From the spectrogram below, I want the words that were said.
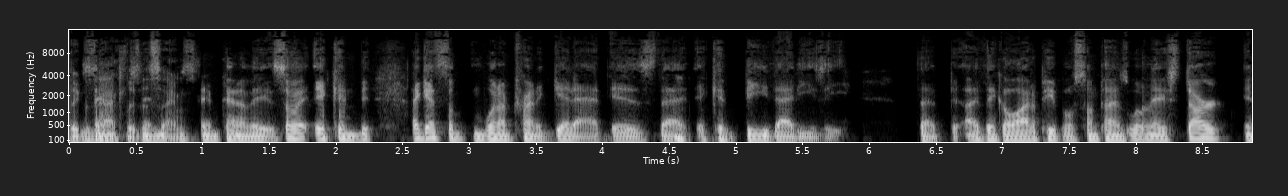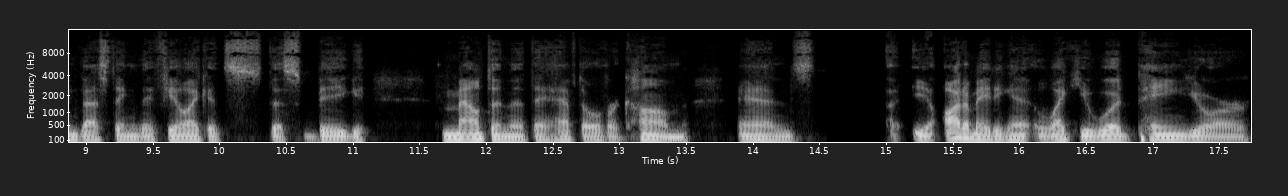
Exactly same, the same. Same kind of. A, so it can be. I guess the, what I'm trying to get at is that it can be that easy that I think a lot of people sometimes when they start investing, they feel like it's this big mountain that they have to overcome. And uh, you know, automating it like you would paying your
